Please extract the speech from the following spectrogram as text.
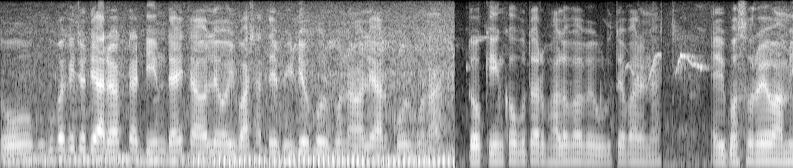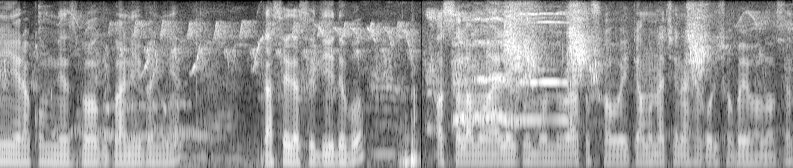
তো ঘুঘু পাখি যদি আরও একটা ডিম দেয়, তাহলে ওই বাসাতে ভিডিও করব না হলে আর করব না। তো কিং কবুতর ভালোভাবে উড়তে পারে না। এই বছরেও আমি এরকম নেসবক বানিয়ে বানিয়ে গাছে গাছে দিয়ে দেব। আসসালামু আলাইকুম বন্ধুরা, তো সবাই কেমন আছেন? আশা করি সবাই ভালো আছেন।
